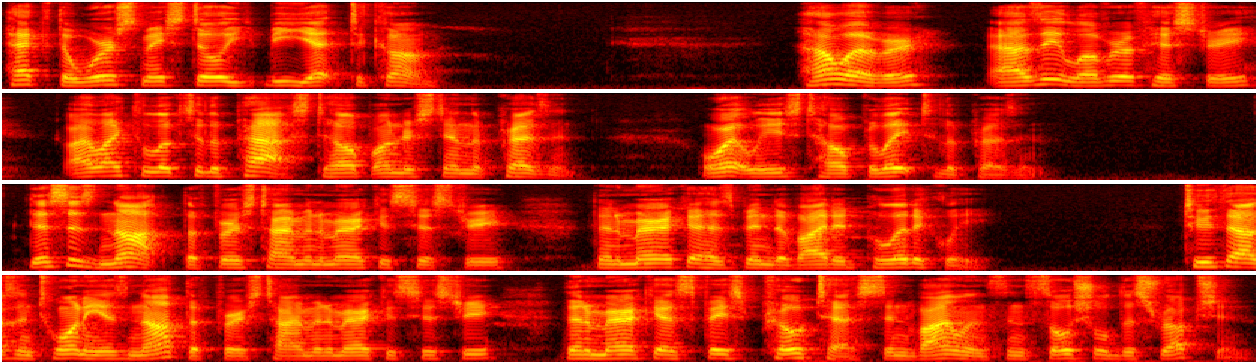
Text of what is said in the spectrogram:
Heck, the worst may still be yet to come. However, as a lover of history, I like to look to the past to help understand the present, or at least help relate to the present. This is not the first time in America's history that America has been divided politically. 2020 is not the first time in America's history that America has faced protests and violence and social disruption.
